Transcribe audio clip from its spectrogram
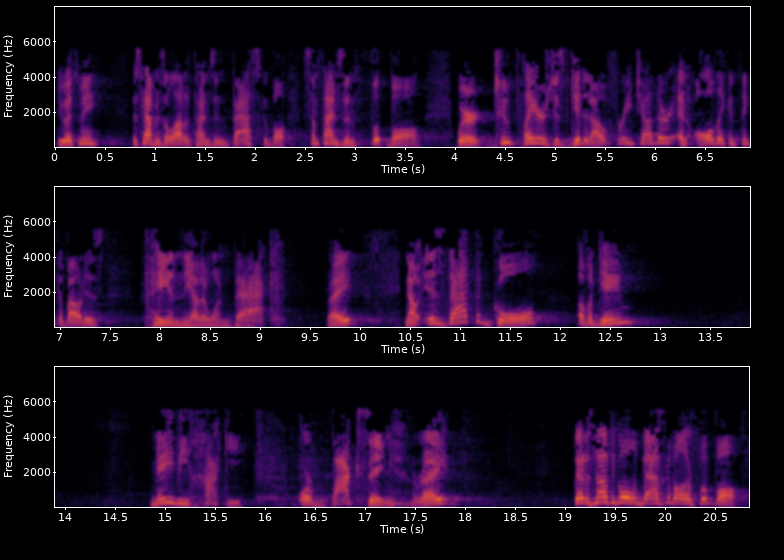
You with me? This happens a lot of times in basketball, sometimes in football, where two players just get it out for each other and all they can think about is paying the other one back. Right? Now, is that the goal of a game? Maybe hockey or boxing, right? That is not the goal of basketball or football.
